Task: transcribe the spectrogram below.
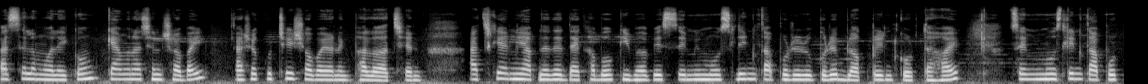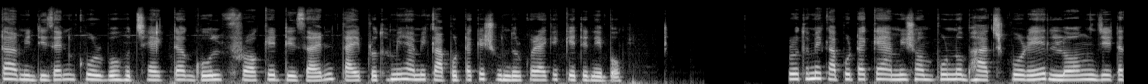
আসসালামু আলাইকুম। কেমন আছেন সবাই? আশা করছি সবাই অনেক ভালো আছেন। আজকে আমি আপনাদের দেখাবো কীভাবে সেমি মসলিন কাপড়ের উপরে ব্লক প্রিন্ট করতে হয়। সেমি মসলিন কাপড়টা আমি ডিজাইন করব হচ্ছে একটা গোল ফ্রকের ডিজাইন। তাই প্রথমেই আমি কাপড়টাকে সুন্দর করে আগে কেটে নেব। প্রথমে কাপড়টাকে আমি সম্পূর্ণ ভাঁজ করে লং যেটা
